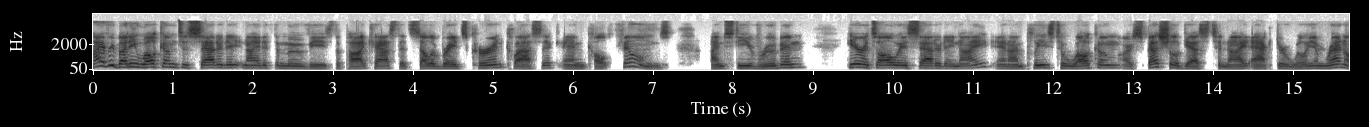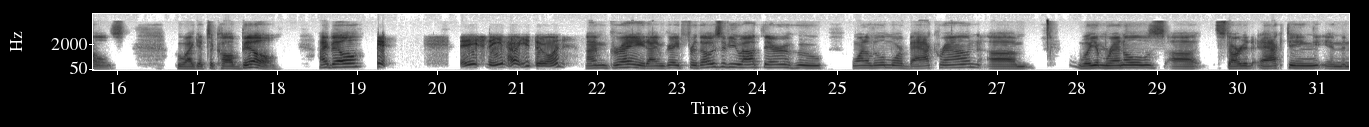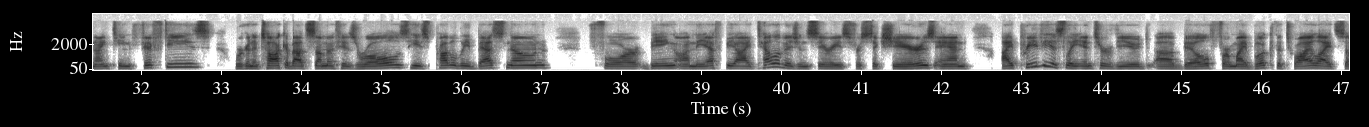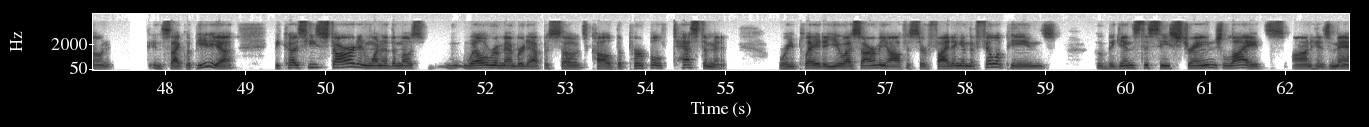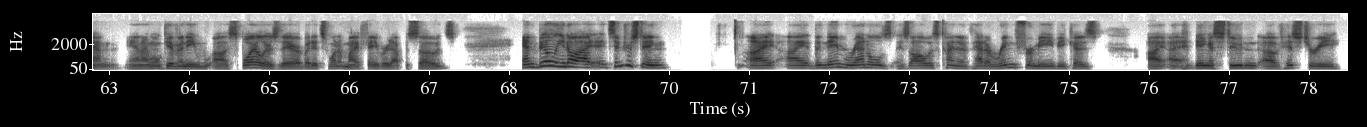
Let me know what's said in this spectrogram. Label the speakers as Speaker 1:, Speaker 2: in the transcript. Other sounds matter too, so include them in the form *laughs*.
Speaker 1: Hi, everybody. Welcome to Saturday Night at the Movies, the podcast that celebrates current classic and cult films. I'm Steve Rubin. Here it's always Saturday night, and I'm pleased to welcome our special guest tonight, actor William Reynolds, who I get to call Bill. Hi, Bill.
Speaker 2: Hey, Steve. How you doing?
Speaker 1: I'm great. I'm great. For those of you out there who want a little more background, um, William Reynolds uh, started acting in the 1950s. We're going to talk about some of his roles. He's probably best known for being on the FBI television series for six years. And I previously interviewed uh, Bill for my book, The Twilight Zone Encyclopedia, because he starred in one of the most well remembered episodes called The Purple Testament, where he played a US Army officer fighting in the Philippines who begins to see strange lights on his men. And I won't give any uh, spoilers there, but it's one of my favorite episodes. And Bill, you know, I, it's interesting. I, I, the name Reynolds has always kind of had a ring for me because I, I being a student of history,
